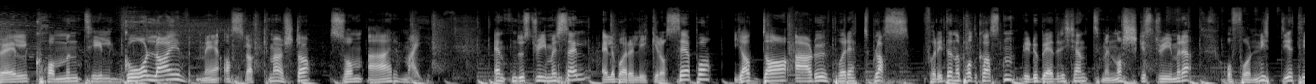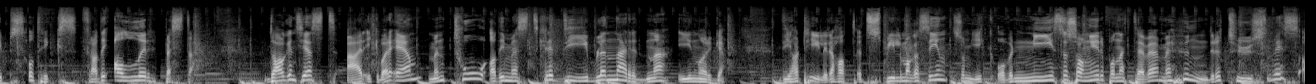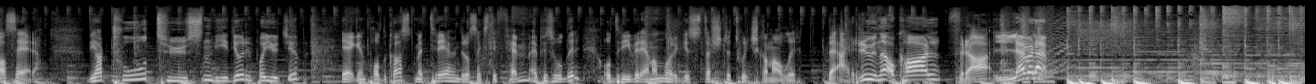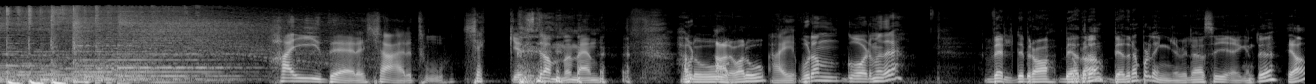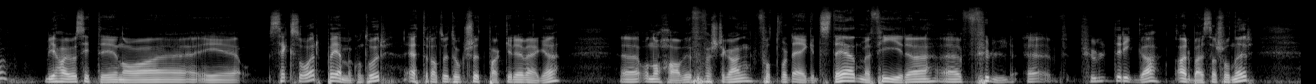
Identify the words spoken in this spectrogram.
Velkommen til Gå live med Aslak Maurstad, som er meg. Enten du streamer selv eller bare liker å se på, ja, da er du på rett plass. For i denne podkasten blir du bedre kjent med norske streamere og får nyttige tips og triks fra de aller beste. Dagens gjest er ikke bare én, men to av de mest kredible nerdene i Norge. De har tidligere hatt et spillmagasin som gikk over ni sesonger på nett-TV med hundretusenvis av seere. De har 2000 videoer på YouTube, egen podkast med 365 episoder og driver en av Norges største Twitch-kanaler. Det er Rune og Carl fra Level Up! Hei, dere kjære to kjekke, stramme menn. Hallo. Hallo, hallo. Hei, Hvordan går det med dere? Veldig bra. Bedre, bra. bedre enn på lenge, vil jeg si, egentlig. Ja, Vi har jo sittet nå eh, i seks år på hjemmekontor etter at vi tok sluttpakker i VG. Uh, og nå har vi for første gang fått vårt eget sted med fire uh, full, uh, fullt rigga arbeidsstasjoner.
